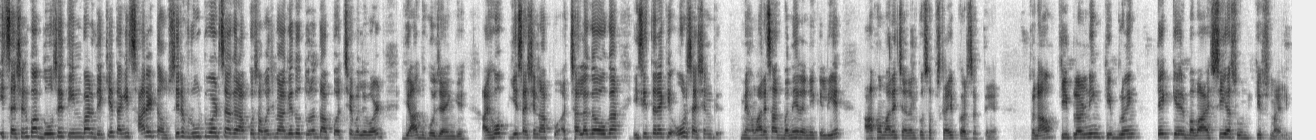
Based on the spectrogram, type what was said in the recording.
इस सेशन को आप दो से तीन बार देखिए ताकि सारे टर्म्स सिर्फ़ रूट वर्ड से अगर आपको समझ में आ गए तो तुरंत आपको अच्छे भले वर्ड याद हो जाएँगे। आई होप ये सेशन आपको अच्छा लगा होगा। इसी तरह के और सेशन में हमारे साथ बने रहने के लिए आप हमारे चैनल को सब्सक्राइब कर सकते हैं। तो now keep learning keep growing take care bye see soon keep smiling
